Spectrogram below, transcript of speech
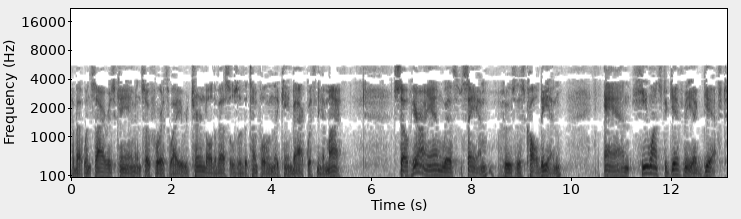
about when Cyrus came and so forth, why he returned all the vessels of the temple and they came back with Nehemiah. So here I am with Sam, who's this Chaldean, and he wants to give me a gift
